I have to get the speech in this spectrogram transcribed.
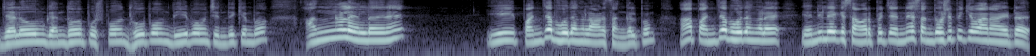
ജലവും ഗന്ധവും പുഷ്പവും ധൂപവും ദീപവും ചിന്തിക്കുമ്പോൾ അങ്ങനെയുള്ളതിനെ ഈ പഞ്ചഭൂതങ്ങളാണ് സങ്കല്പം. ആ പഞ്ചഭൂതങ്ങളെ എന്നിലേക്ക് സമർപ്പിച്ച് എന്നെ സന്തോഷിപ്പിക്കുവാനായിട്ട്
